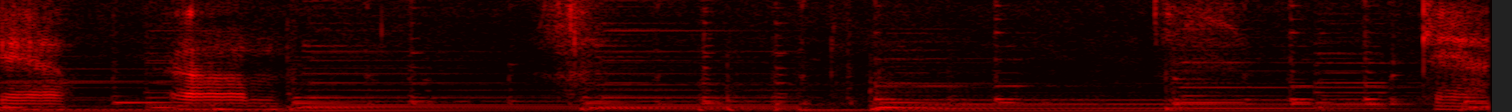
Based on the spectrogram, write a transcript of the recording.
Kayak um, kayak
